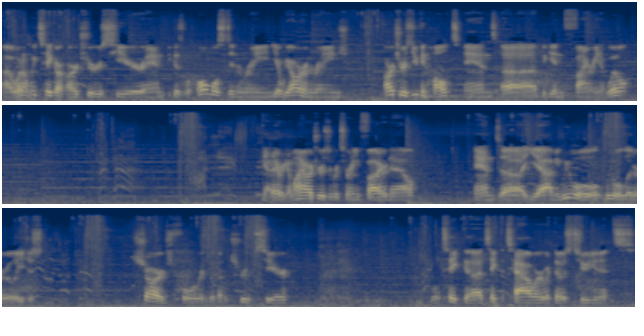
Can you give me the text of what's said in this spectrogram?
Uh, why don't we take our archers here, and because we're almost in range, yeah, we are in range. Archers, you can halt and uh, begin firing at will. Yeah, there we go. My archers are returning fire now, and uh, yeah, I mean we will we will literally just charge forward with our troops here. We'll take uh, take the tower with those two units.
